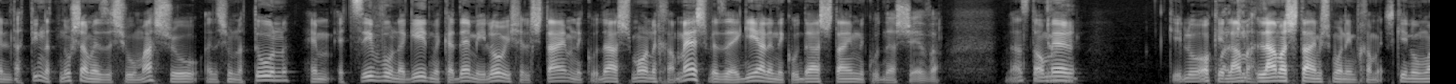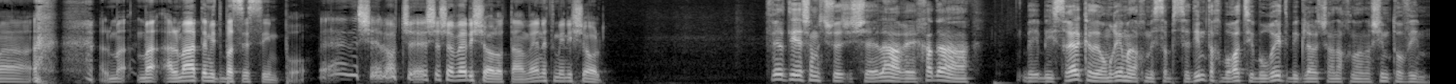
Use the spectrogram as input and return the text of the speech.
לדעתי נתנו שם איזשהו משהו, איזשהו נתון, הם הציבו נגיד מקדם מילוי של 2.85 וזה הגיע לנקודה 2.7. ואז אתה אומר. כאילו, אוקיי, למה, למה 2.85? כאילו, מה, על, מה, מה, על מה אתם מתבססים פה? זה שאלות ש, ששווה לשאול אותן, ואין את מי לשאול. לפי דעתי יש שם שאלה, הרי אחד ה... ב- בישראל כזה אומרים, אנחנו מסבסדים תחבורה ציבורית בגלל שאנחנו אנשים טובים.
